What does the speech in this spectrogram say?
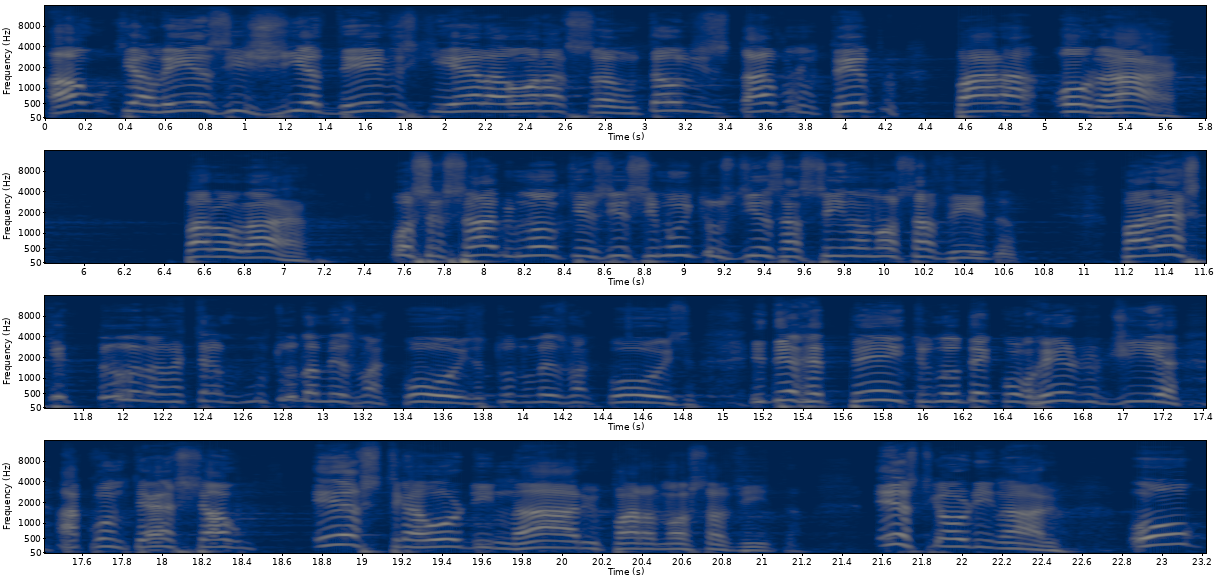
algo que a lei exigia deles, que era a oração. Então eles estavam no templo para orar, para orar. Você sabe, irmão, que existem muitos dias assim na nossa vida. Parece que tudo, tudo a mesma coisa, tudo a mesma coisa. E de repente, no decorrer do dia, acontece algo extraordinário para a nossa vida. Extraordinário. Ou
